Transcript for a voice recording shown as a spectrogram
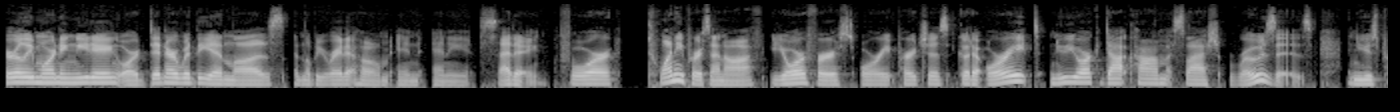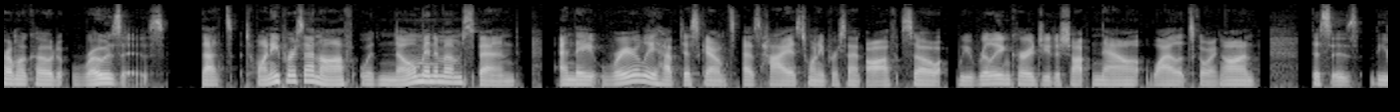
early morning meeting, or dinner with the in laws, and they'll be right at home in any setting. For 20% off your first Aurate purchase, go to auratenewyork.com slash roses and use promo code ROSES. That's 20% off with no minimum spend, and they rarely have discounts as high as 20% off. So we really encourage you to shop now while it's going on. This is the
